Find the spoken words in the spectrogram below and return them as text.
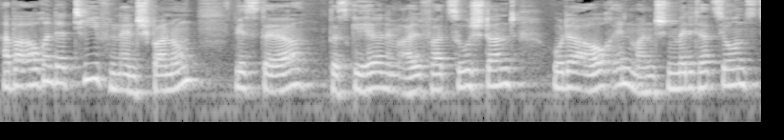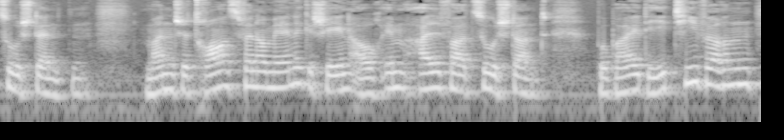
Aber auch in der tiefen Entspannung ist der, das Gehirn im Alpha-Zustand oder auch in manchen Meditationszuständen. Manche Trance-Phänomene geschehen auch im Alpha-Zustand, wobei die tieferen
